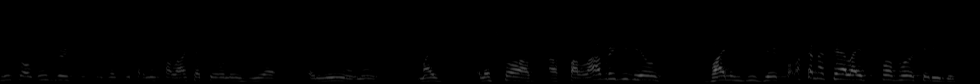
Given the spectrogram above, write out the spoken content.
junto alguns versículos aqui para não falar que a teologia é minha, né? Mas olha só, a, a palavra de Deus vai nos dizer. Coloca na tela aí, por favor, querido.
